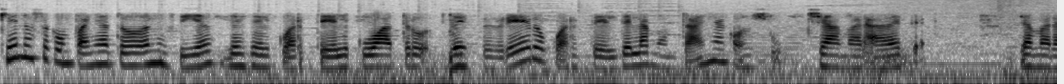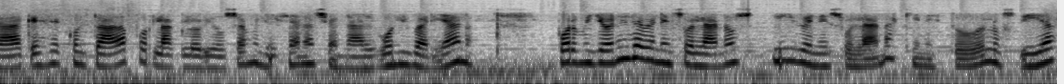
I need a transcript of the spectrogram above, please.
que nos acompaña todos los días desde el cuartel 4 de febrero, cuartel de la montaña, con su llamarada eterna. Llamarada que es escoltada por la gloriosa Milicia Nacional Bolivariana, por millones de venezolanos y venezolanas quienes todos los días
